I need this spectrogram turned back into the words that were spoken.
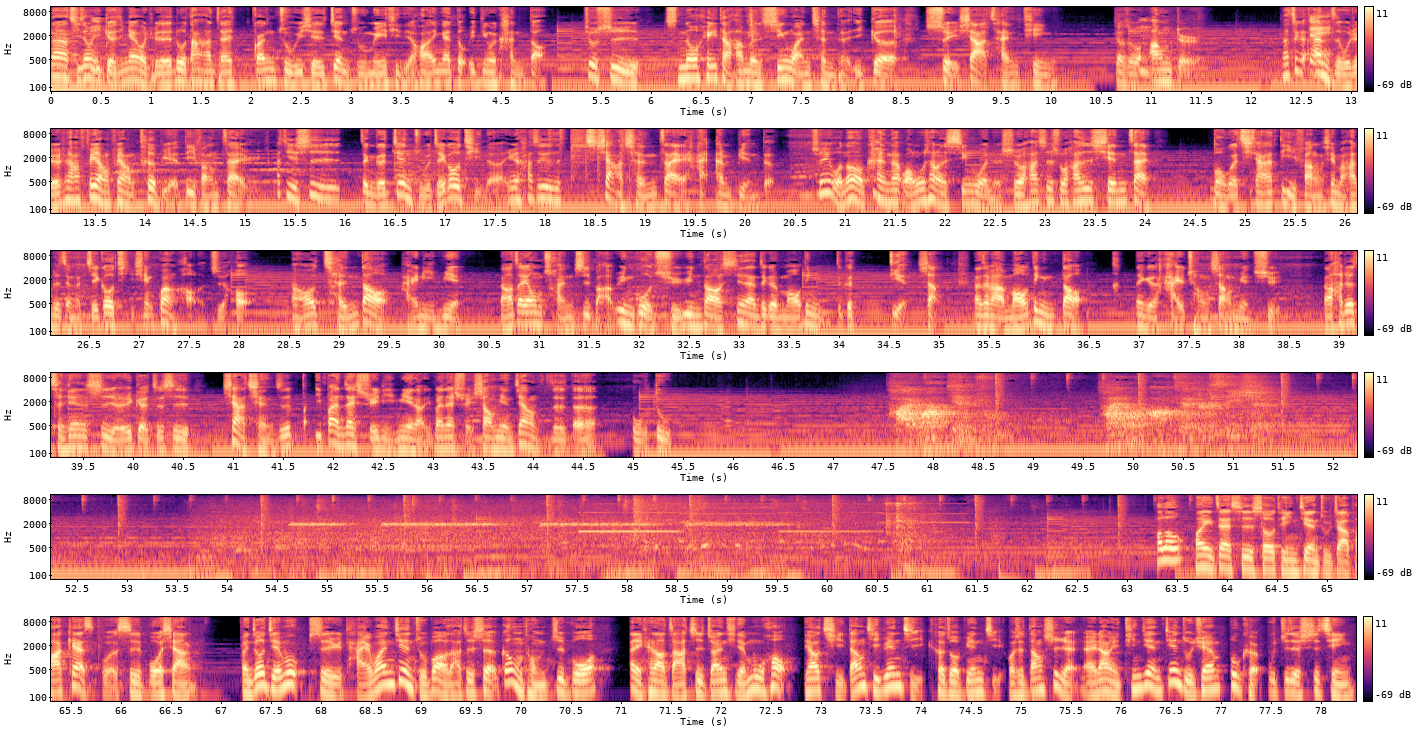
那其中一个应该，我觉得如果大家在关注一些建筑媒体的话，应该都一定会看到，就是 Snøhetta 他们新完成的一个水下餐厅，叫做 Under。嗯那这个案子，我觉得它非常非常特别的地方在于，它其实是整个建筑结构体呢，因为它是下沉在海岸边的，所以我那时候看它网络上的新闻的时候，它是说它是先在某个其他地方先把它的整个结构体先灌好了之后，然后沉到海里面，然后再用船只把它运过去，运到现在这个锚定这个点上，然后再把它锚定到那个海床上面去，然后它就呈现是有一个就是。下潜就是一半在水里面，然后一半在水上面，这样子的弧度。台湾建筑，台湾 Architecture Station。Hello，欢迎再次收听建筑家 Podcast，我是博翔。本周节目是与台湾建筑报杂志社共同制播，带你看到杂志专题的幕后，邀请当期编辑、客座编辑或是当事人来让你听见建筑圈不可不知的事情。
